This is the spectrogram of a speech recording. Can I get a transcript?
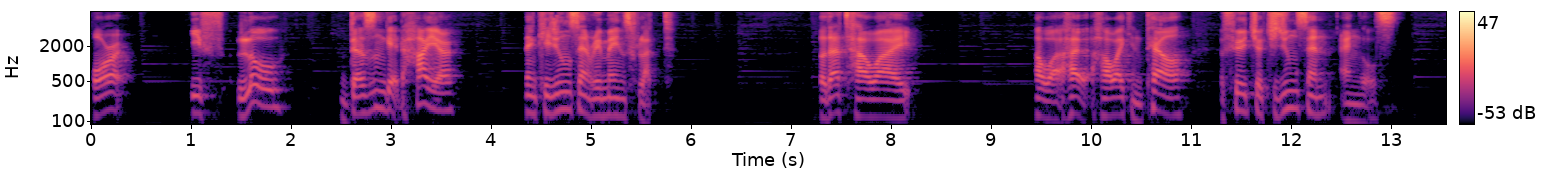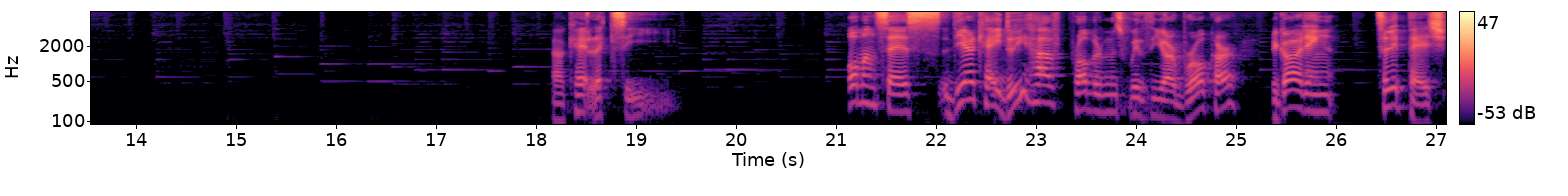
or if low doesn't get higher, then Kijun Sen remains flat. So that's how I how I, how, how I can tell the future Kijun Sen angles. Okay, let's see. Coleman says, Dear K, do you have problems with your broker regarding slippage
